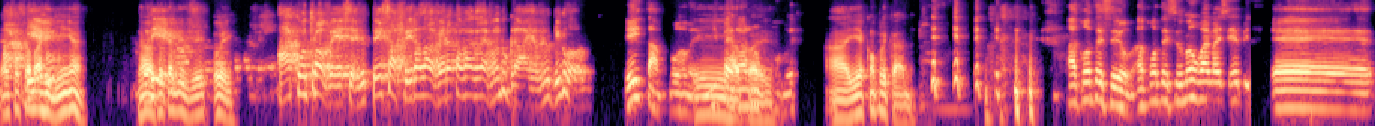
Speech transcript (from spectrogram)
essa sua barriguinha. Não, Diego, eu quero dizer. Oi. Há controvérsia. Terça-feira a Lavera tava levando Gaia, viu? Digo logo. Eita porra, velho. Me pegaram. Aí é complicado. aconteceu, aconteceu, não vai mais se repetir. É...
